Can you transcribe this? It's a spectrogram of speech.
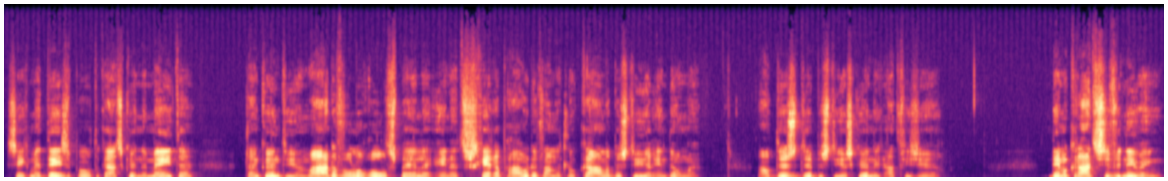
zich met deze podcast kunnen meten, dan kunt u een waardevolle rol spelen in het scherp houden van het lokale bestuur in Dongen. Al dus de bestuurskundig adviseur. Democratische vernieuwing.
